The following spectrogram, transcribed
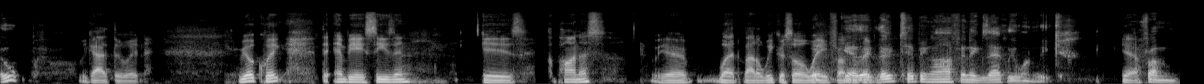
Nope. we got through it. Real quick, the NBA season is upon us. We're what about a week or so away from yeah, the they're, they're tipping off in exactly one week. Yeah. from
